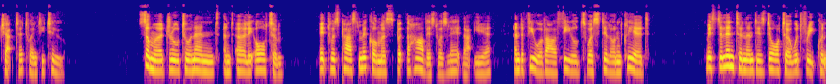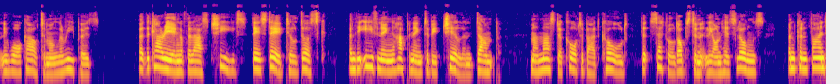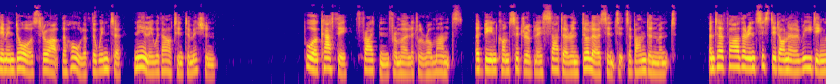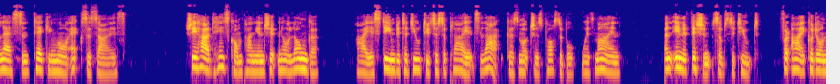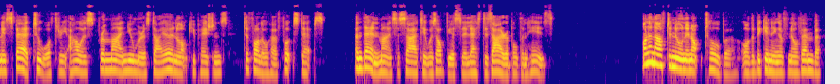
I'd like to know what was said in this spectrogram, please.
CHAPTER XXII Summer drew to an end, and early autumn: it was past Michaelmas, but the harvest was late that year, and a few of our fields were still uncleared. Mr. Linton and his daughter would frequently walk out among the reapers. At the carrying of the last sheaves they stayed till dusk; and the evening happening to be chill and damp, my master caught a bad cold, that settled obstinately on his lungs, and confined him indoors throughout the whole of the winter, nearly without intermission. Poor Cathy, frightened from her little romance, had been considerably sadder and duller since its abandonment; and her father insisted on her reading less and taking more exercise. She had his companionship no longer: I esteemed it a duty to supply its lack, as much as possible, with mine: an inefficient substitute, for I could only spare two or three hours from my numerous diurnal occupations to follow her footsteps; and then my society was obviously less desirable than his. On an afternoon in October, or the beginning of November,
